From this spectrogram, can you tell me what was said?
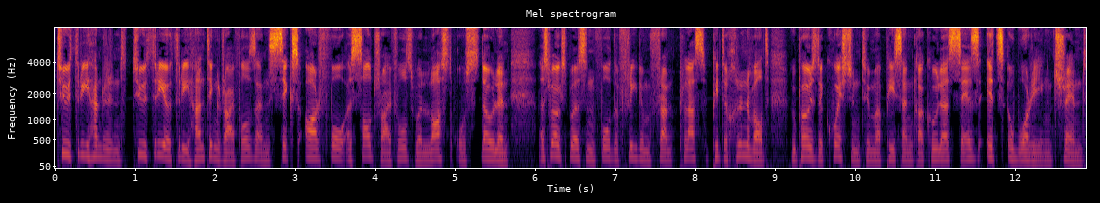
two 300 two 303 hunting rifles and 6 R4 assault rifles were lost or stolen. A spokesperson for the Freedom Front Plus, Peter Groenewald, who posed a question to Mapisa-Nqakula, says it's a worrying trend.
